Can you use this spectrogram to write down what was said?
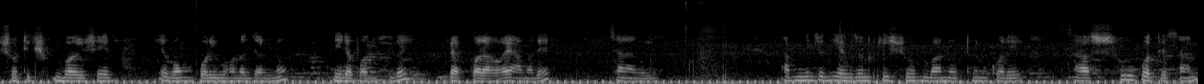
সঠিক বয়সের এবং পরিবহনের জন্য নিরাপদভাবে প্যাক করা হয় আমাদের চারাগুলি আপনি যদি একজন কৃষক বা নতুন করে চাষ শুরু করতে চান,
